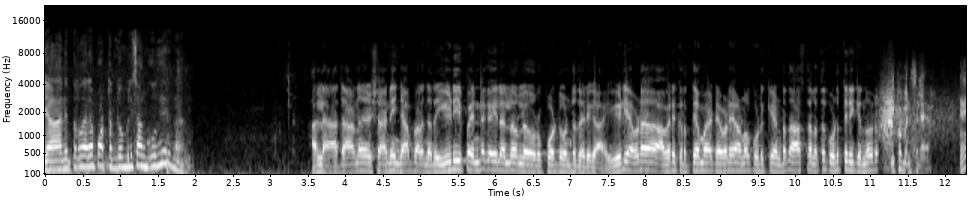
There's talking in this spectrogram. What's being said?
ഞാൻ ഇത്ര നേരം പൊട്ടന്റെ മുമ്പിൽ ശങ്കൂന്നിരുന്ന അല്ല അതാണ് ഷാനി ഞാൻ പറഞ്ഞത്. ഇ ഡി ഇപ്പൊ എന്റെ കയ്യിലല്ലോ റിപ്പോർട്ട് കൊണ്ട് തരിക. ഇ ഡി അവിടെ അവർ കൃത്യമായിട്ട് എവിടെയാണോ കൊടുക്കേണ്ടത് ആ സ്ഥലത്ത് കൊടുത്തിരിക്കുന്ന. ഒരു ഇപ്പൊ മനസ്സിലായോ? ഏ?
